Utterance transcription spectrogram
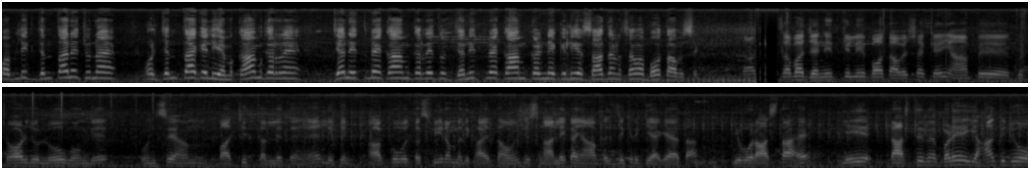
पब्लिक जनता ने चुना है और जनता के लिए हम काम कर रहे हैं। जनहित में काम कर रहे हैं तो जनहित में काम करने के लिए साधारण सभा बहुत आवश्यक है। सभा जनहित के लिए बहुत आवश्यक है। यहाँ पे कुछ और जो लोग होंगे, उनसे हम बातचीत कर लेते हैं। लेकिन आपको वो तस्वीर मैं दिखा देता हूँ, जिस नाले का यहाँ पे ज़िक्र किया गया था, ये वो रास्ता है। ये रास्ते में बड़े यहाँ के जो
